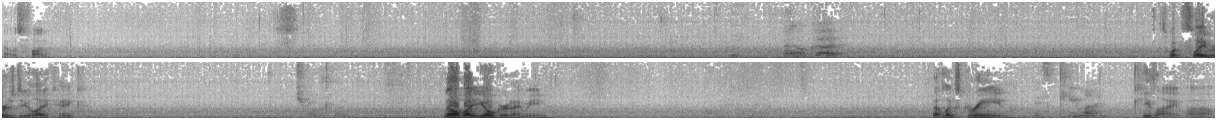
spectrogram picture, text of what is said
that was fun. Oh, good. So what flavors do you like, Hank? Chocolate. No, by yogurt I mean. That looks green. It's key lime, Key lime. Wow.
